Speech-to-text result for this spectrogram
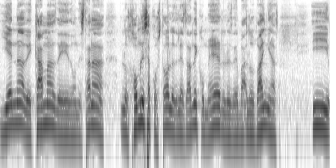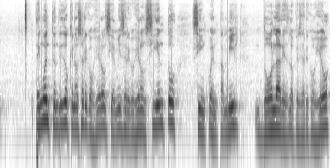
llena de camas de donde están los hombres acostados, les, dan de comer, les los bañas. Y tengo entendido que no se recogieron 100 mil, se recogieron 150 mil dólares lo que se recogió.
